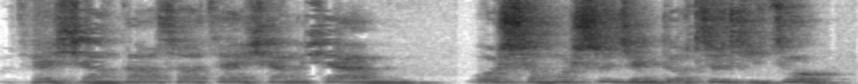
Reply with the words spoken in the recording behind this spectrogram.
我才想到说，在乡下，我什么事情都自己做，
